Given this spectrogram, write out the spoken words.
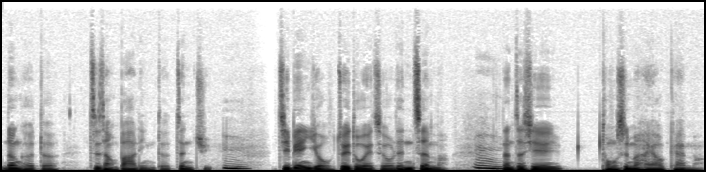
任何的职场霸凌的证据，嗯即便有，最多也只有人证嘛。嗯，那这些同事们还要干嘛？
